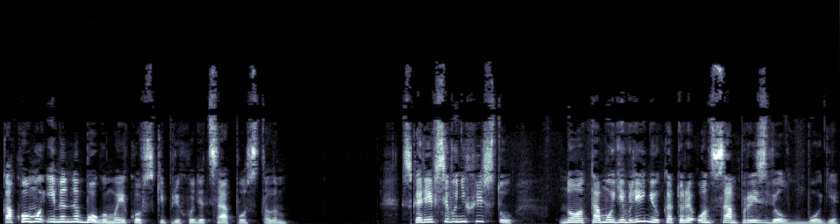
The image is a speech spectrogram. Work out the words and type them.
Какому именно Богу Маяковский приходится апостолом? Скорее всего, не Христу, но тому явлению, которое он сам произвел в Боге,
